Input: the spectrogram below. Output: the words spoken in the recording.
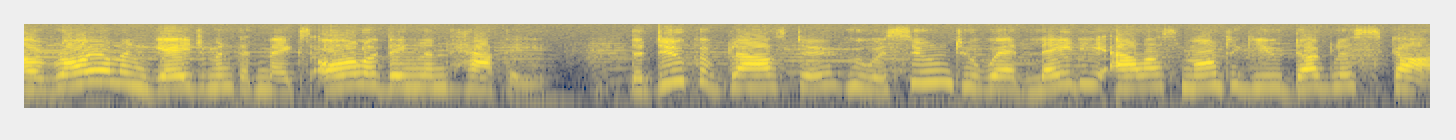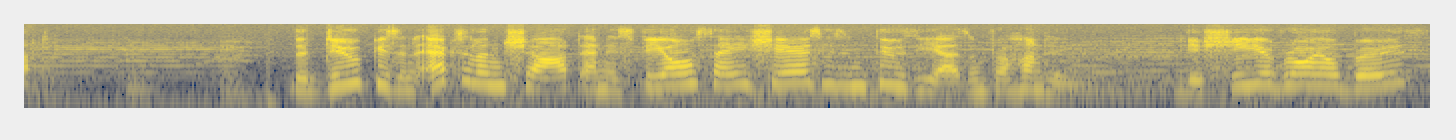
A royal engagement that makes all of England happy. The Duke of Gloucester, who is soon to wed Lady Alice Montagu Douglas Scott. The Duke is an excellent shot and his fiancée shares his enthusiasm for hunting. Is she of royal birth?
